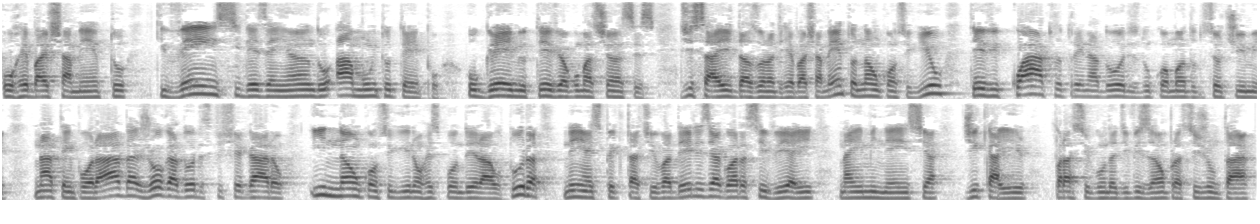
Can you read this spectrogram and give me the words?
o rebaixamento que vem se desenhando há muito tempo. O Grêmio teve algumas chances de sair da zona de rebaixamento, não conseguiu. Teve quatro treinadores no comando do seu time na temporada, jogadores que chegaram e não conseguiram responder à altura nem à expectativa deles, e agora se vê aí na iminência de cair para a segunda divisão para se juntar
